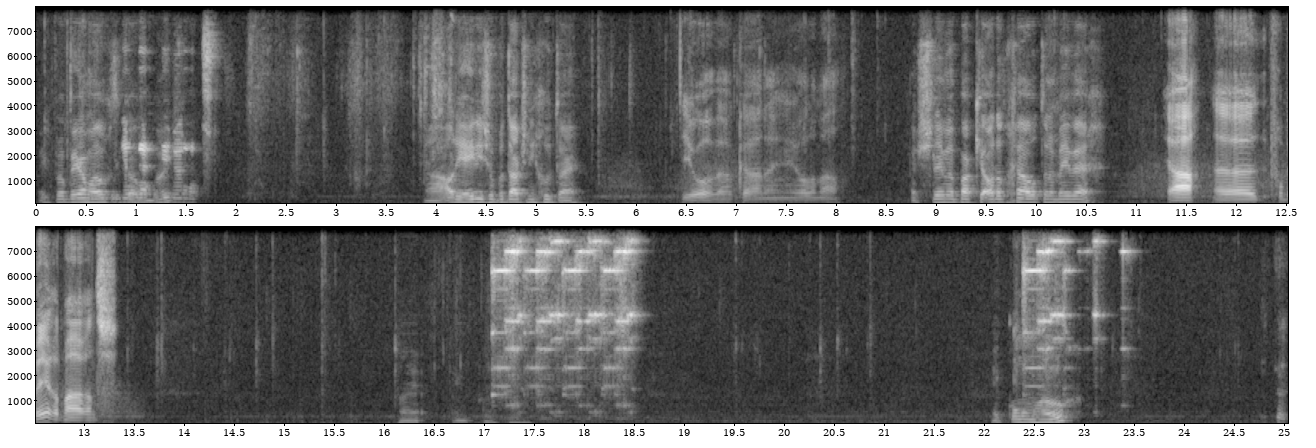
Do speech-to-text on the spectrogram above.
Ik probeer omhoog te komen. Nou, al die heli's op het dak is niet goed hè. Die horen we elkaar denk ik allemaal. Een slimme pak je al dat geld en dan ben je weg. Ja, eh, probeer het maar eens. Oh ja, ik- Ik kom omhoog. Kut.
